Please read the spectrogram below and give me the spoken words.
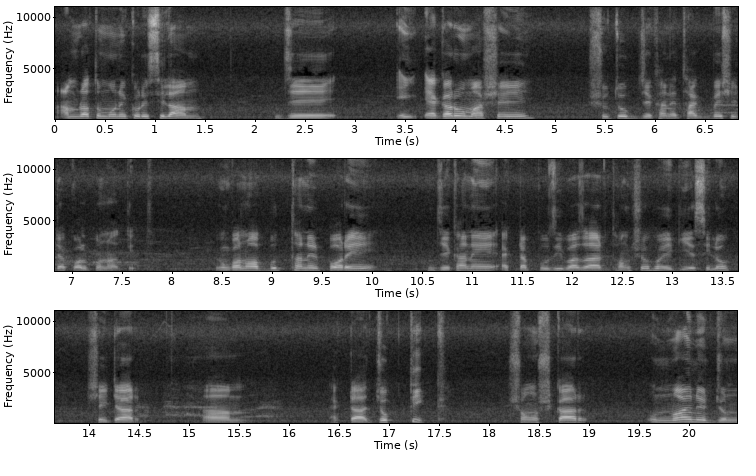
আমরা তো মনে করেছিলাম যে এই এগারো মাসে সূচক যেখানে থাকবে সেটা কল্পনাতীত এবং গণ অভ্যুত্থানের পরে যেখানে একটা পুঁজিবাজার ধ্বংস হয়ে গিয়েছিল সেইটার একটা যৌক্তিক সংস্কার, উন্নয়নের জন্য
